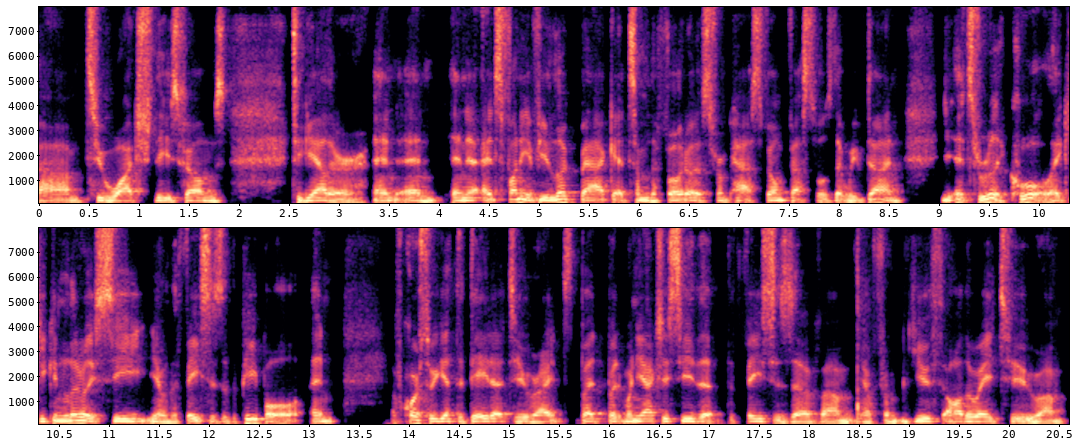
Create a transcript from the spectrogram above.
um, to watch these films together. And and and it's funny if you look back at some of the photos from past film festivals that we've done, it's really cool. Like you can literally see, you know, the faces of the people and of course we get the data too right but but when you actually see the the faces of um, you know from youth all the way to um,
